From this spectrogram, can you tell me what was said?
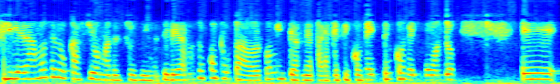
Si le damos educación a nuestros niños, si le damos un computador con internet para que se conecten con el mundo, eh,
